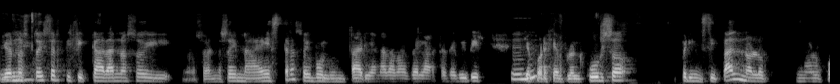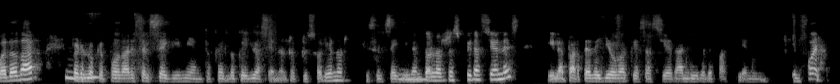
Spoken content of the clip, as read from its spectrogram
Yo no estoy certificada, no soy, no soy, maestra, soy voluntaria nada más del arte de vivir. Yo, por ejemplo, el curso principal no lo, no lo puedo dar, pero lo que puedo dar es el seguimiento, que es lo que yo hacía en el reclusorio norte, que es el seguimiento a las respiraciones y la parte de yoga que es así era libre para quien, quien fuera.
